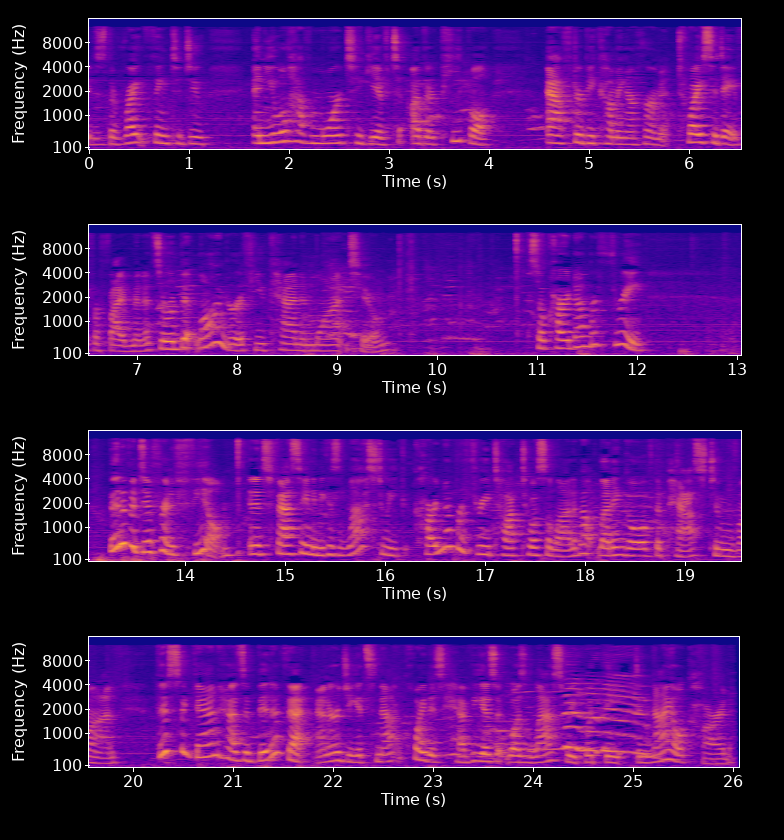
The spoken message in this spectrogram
It is the right thing to do and you will have more to give to other people after becoming a hermit twice a day for five minutes or a bit longer if you can and want to. So, card number three, bit of a different feel. And it's fascinating because last week, card number three talked to us a lot about letting go of the past to move on. This again has a bit of that energy. It's not quite as heavy as it was last week with the denial card.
